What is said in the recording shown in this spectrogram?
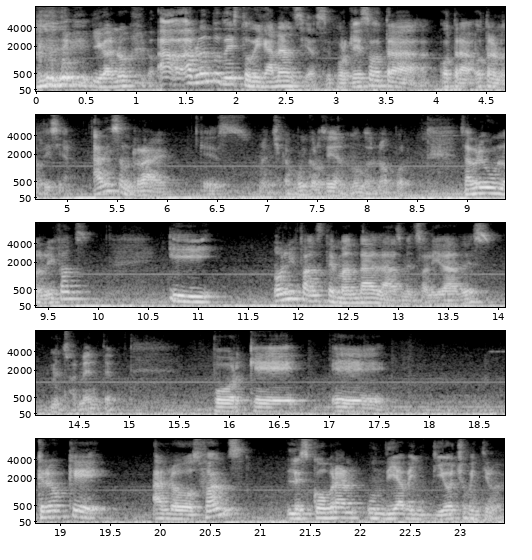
y ganó. Ah, hablando de esto de ganancias, porque es otra, otra, otra noticia. Addison Rae, que es una chica muy conocida en el mundo del no por, se abrió un OnlyFans. Y OnlyFans te manda las mensualidades mensualmente. Porque eh, creo que a los fans les cobran un día 28, 29.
